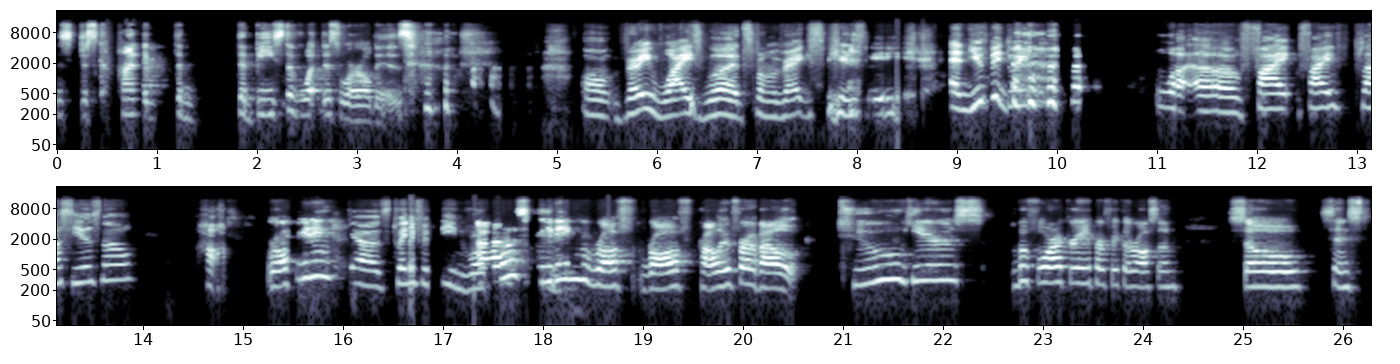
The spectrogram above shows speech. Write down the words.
It's just kind of the the beast of what this world is. oh, very wise words from a very experienced lady. And you've been doing what uh five five plus years now? How? raw feeding? yeah it's 2015 raw i was feeding. raw raw probably for about two years before i created Perfectly Rawsome so since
